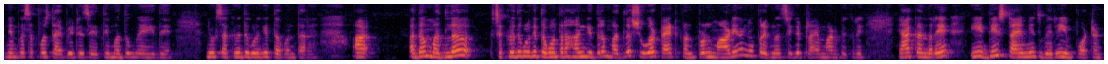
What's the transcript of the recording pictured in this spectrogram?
ನಿಮ್ಗೆ ಸಪೋಸ್ ಡಯಾಬಿಟಿಸ್ ಐತಿ ಮಧುಮೇಹ ಇದೆ ನೀವು ಸಕ್ಕರೆದ ಗುಳಿಗೆ ತೊಗೊತಾರೆ ಅದ ಮೊದಲು ಸಕ್ಕರೆದ ಗುಳಿಗೆ ತೊಗೊತಾರೆ ಹಂಗಿದ್ರೆ ಮೊದಲು ಶುಗರ್ ಟೈಟ್ ಕಂಟ್ರೋಲ್ ಮಾಡಿ ನೀವು ಪ್ರೆಗ್ನೆನ್ಸಿಗೆ ಟ್ರೈ ಮಾಡ್ಬೇಕ್ರಿ. ಯಾಕಂದರೆ ಈ this time is very important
